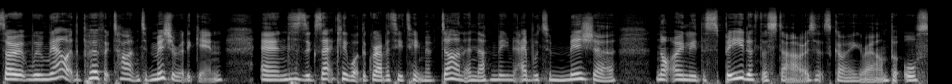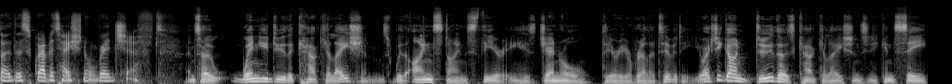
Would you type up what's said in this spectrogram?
So we're now at the perfect time to measure it again. And this is exactly what the gravity team have done. And they've been able to measure not only the speed of the star as it's going around, but also this gravitational redshift. And so when you do the calculations with Einstein's theory, his general theory of relativity, you actually go and do those calculations and you can see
